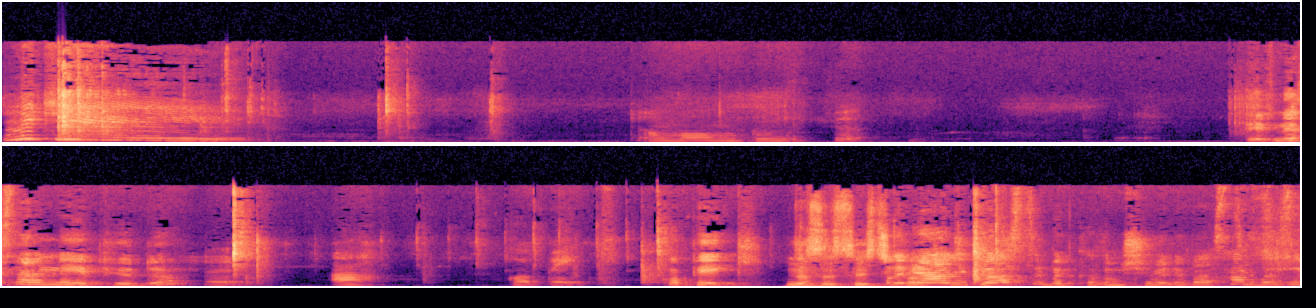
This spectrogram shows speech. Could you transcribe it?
Mickey. Tamam bu. Defne sen ne yapıyordun? Ah, köpek. Köpek. Nasıl ses Bunu çıkartır? birazcık bastır bakalım şöyle bastır bastır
